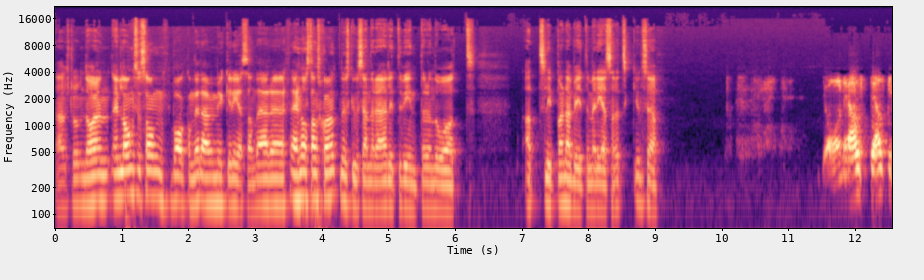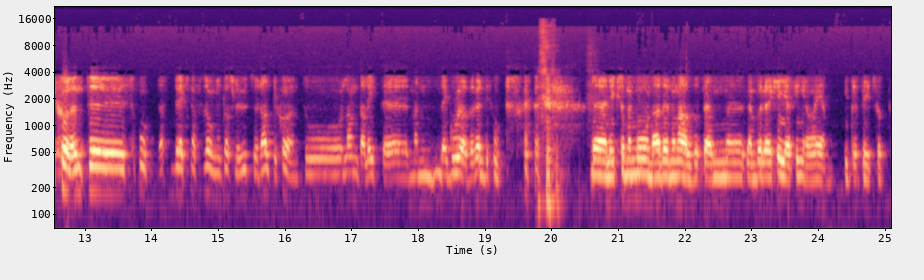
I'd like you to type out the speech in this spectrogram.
Jag förstår. Du har en, en lång säsong bakom dig där med mycket resande. Är, är det någonstans skönt nu skulle vi säga när det är lite vinter ändå att, att slippa den där biten med resandet skulle jag säga? Ja, det är alltid, alltid skönt så fort, alltså direkt när säsongen tar slut så är det alltid skönt att landa lite. Men det går över väldigt fort. det är liksom en månad, en och en halv och sen, sen börjar det klia fingrarna igen i princip. Så att,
